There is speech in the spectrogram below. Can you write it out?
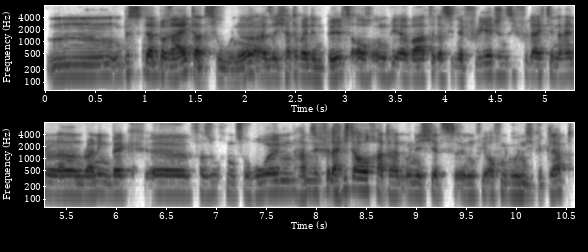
Mm, Bist du dann bereit dazu? Ne? Also ich hatte bei den Bills auch irgendwie erwartet, dass sie in der Free Agency vielleicht den einen oder anderen Running Back äh, versuchen zu holen. Haben sie vielleicht auch, hat halt nur nicht jetzt irgendwie offenkundig geklappt.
